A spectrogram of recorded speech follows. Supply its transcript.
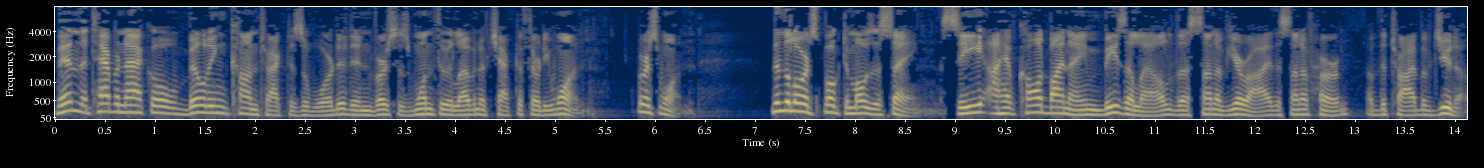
Then the tabernacle building contract is awarded in verses 1 through 11 of chapter 31. Verse 1 Then the Lord spoke to Moses, saying, See, I have called by name Bezalel, the son of Uri, the son of Hur, of the tribe of Judah.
